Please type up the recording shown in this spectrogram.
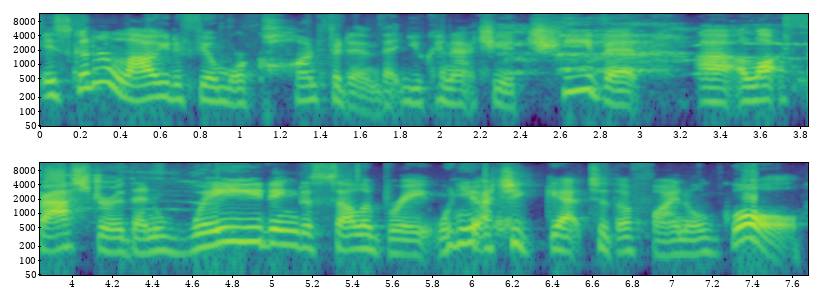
it's going to allow you to feel more confident that you can actually achieve it uh, a lot faster than waiting to celebrate when you actually get to the final goal,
